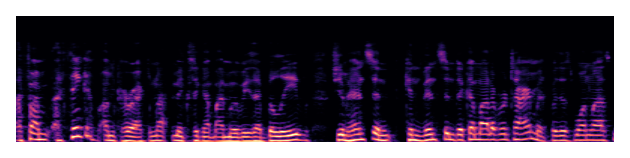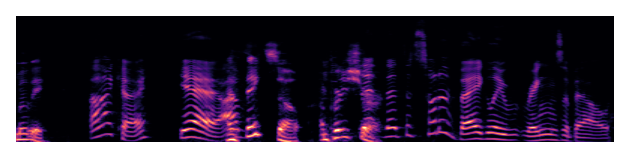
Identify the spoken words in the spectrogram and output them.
if I'm, I think if I'm correct, I'm not mixing up my movies. I believe Jim Henson convinced him to come out of retirement for this one last movie. Okay. Yeah. I I'm- think so. I'm pretty sure. That, that, that sort of vaguely rings a bell.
